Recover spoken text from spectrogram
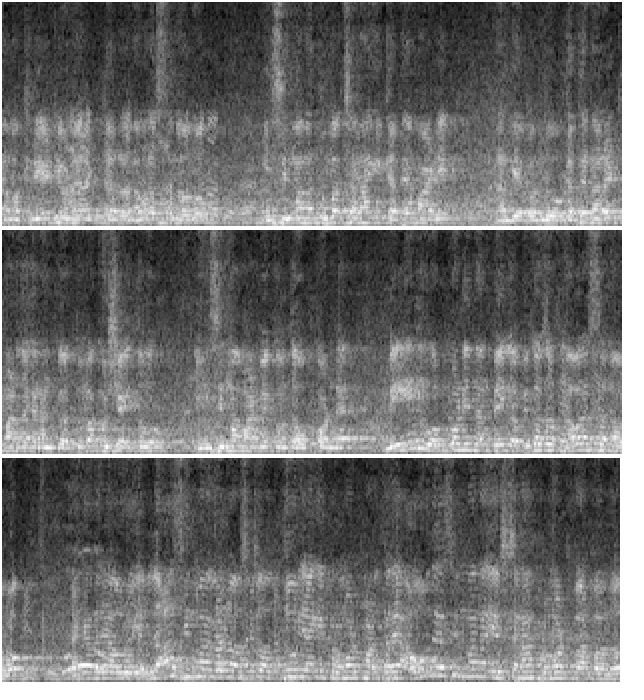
ನಮ್ಮ ಕ್ರಿಯೇಟಿವ್ ಡೈರೆಕ್ಟರ್ ನವರಸನ್ ಅವರು ಈ ಸಿನಿಮಾನ ತುಂಬಾ ಚೆನ್ನಾಗಿ ಕತೆ ಮಾಡಿ ನನಗೆ ಬಂದು ಕತೆ ನರೇಟ್ ಮಾಡಿದಾಗ ನನಗೆ ತುಂಬಾ ಖುಷಿ ಆಯ್ತು. ಈ ಸಿನಿಮಾ ಮಾಡಬೇಕು ಅಂತ ಒಪ್ಕೊಂಡೆ. ಮೇನ್ ಒಪ್ಕೊಂಡಿದ್ದು ನಾನು ಬೇಗ ಬಿಕಾಸ್ ಆಫ್ ನವರಸನ್ ಅವರು. ಯಾಕಂದ್ರೆ ಅವರು ಎಲ್ಲಾ ಸಿನಿಮಾಗಳನ್ನ ಅಷ್ಟು ಅದ್ದೂರಿಯಾಗಿ ಪ್ರಮೋಟ್ ಮಾಡ್ತಾರೆ. ಅವ್ರದೇ ಸಿನಿಮಾನ ಎಷ್ಟು ಚೆನ್ನಾಗಿ ಪ್ರಮೋಟ್ ಮಾಡಬಾರ್ದು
